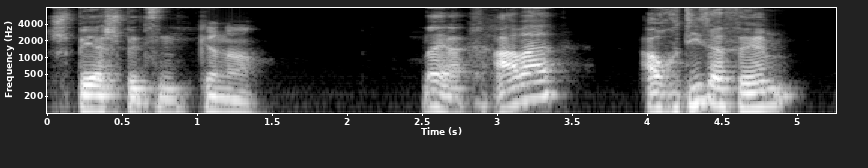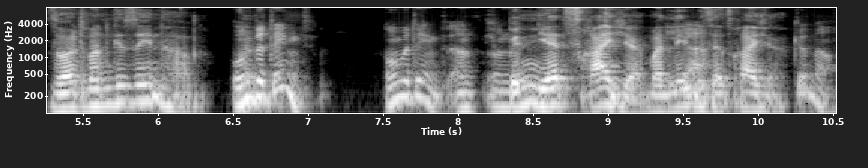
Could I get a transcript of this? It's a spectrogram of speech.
Speerspitzen. Genau. Naja, aber auch dieser Film sollte man gesehen haben. Unbedingt. Unbedingt. Und, und Bin jetzt reicher. Mein Leben Ja. ist jetzt reicher. Genau.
